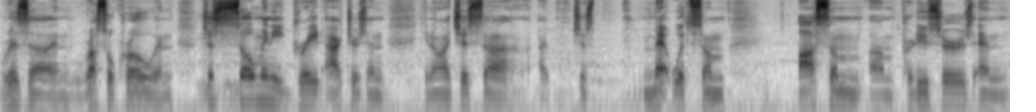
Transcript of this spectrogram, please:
RZA and Russell Crowe and just so many great actors. And you know, I just uh, I just met with some awesome um, producers and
